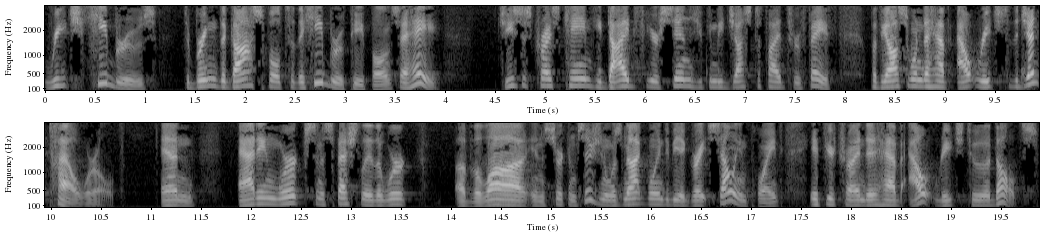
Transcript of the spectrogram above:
reach Hebrews to bring the gospel to the Hebrew people and say, hey, Jesus Christ came, He died for your sins, you can be justified through faith. But they also wanted to have outreach to the Gentile world. And adding works, and especially the work of the law in circumcision, was not going to be a great selling point if you're trying to have outreach to adults.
